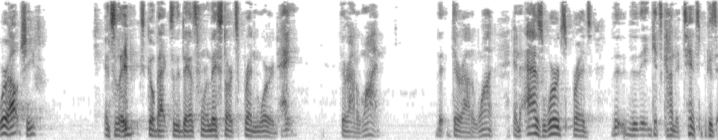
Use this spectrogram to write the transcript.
we're out, chief. And so they go back to the dance floor and they start spreading word. Hey, they're out of wine. They're out of wine. And as word spreads, it gets kind of tense because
